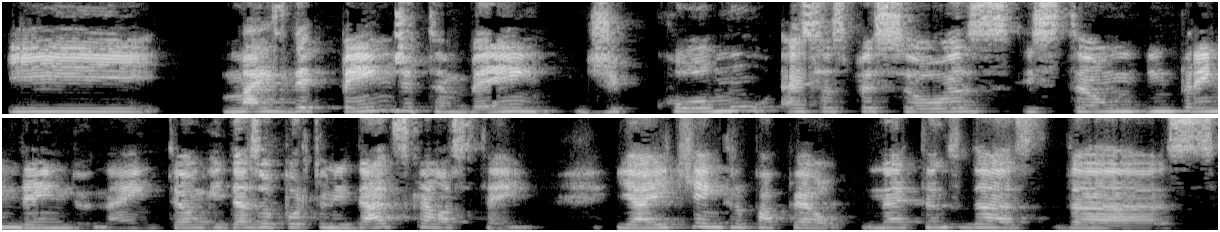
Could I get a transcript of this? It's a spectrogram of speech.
e mas depende também de como essas pessoas estão empreendendo, né? Então, e das oportunidades que elas têm. E aí que entra o papel, né, tanto das, das,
